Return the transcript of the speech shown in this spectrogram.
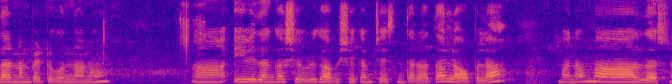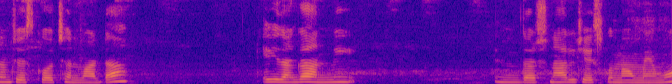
దండం పెట్టుకున్నాను. ఈ విధంగా శివుడికి అభిషేకం చేసిన తర్వాత లోపల మనం దర్శనం చేసుకోవచ్చు అనమాట ఈ విధంగా అన్ని దర్శనాలు చేసుకున్నాం మేము.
